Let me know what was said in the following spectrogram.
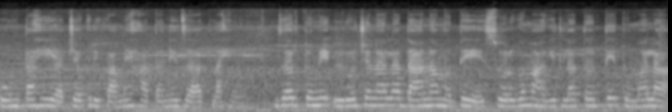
कोणताही याचक रिकामे हाताने जात नाही. जर तुम्ही विरोचनाला दानामध्ये स्वर्ग मागितला तर ते तुम्हाला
